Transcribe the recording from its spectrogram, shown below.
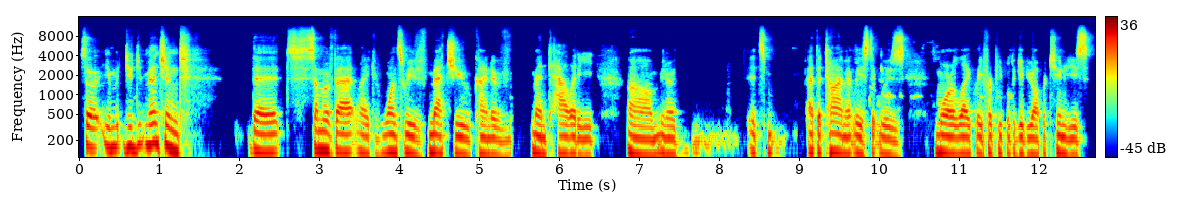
So you you mentioned that some of that like once we've met you kind of mentality um, you know it's at the time at least it was more likely for people to give you opportunities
